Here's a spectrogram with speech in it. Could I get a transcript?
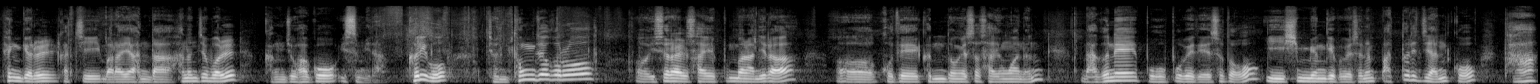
편견을 갖지 말아야 한다 하는 점을 강조하고 있습니다. 그리고 전통적으로 어, 이스라엘 사회뿐만 아니라 어, 고대 근동에서 사용하는 나그네 보호법에 대해서도 이 신명기법에서는 빠뜨리지 않고 다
